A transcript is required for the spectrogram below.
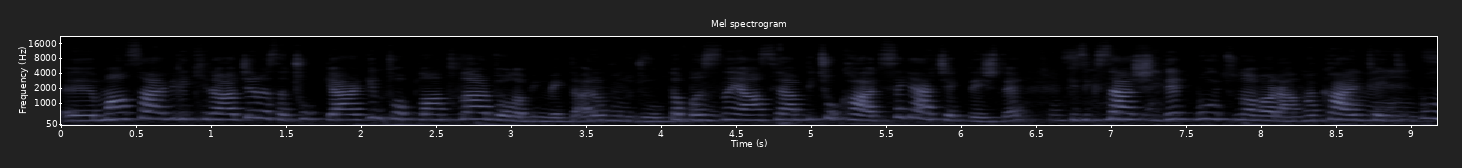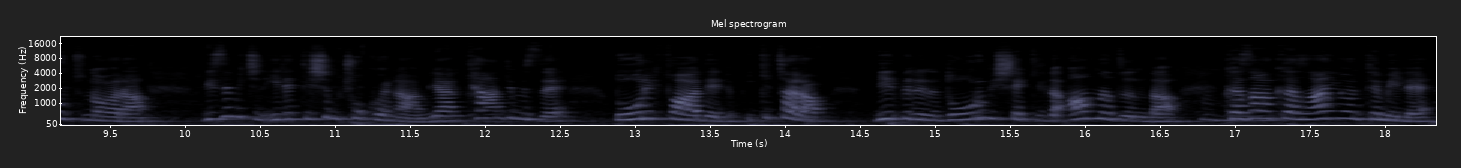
e, mal sahibiyle kiracı arasında çok gergin toplantılar da olabilmekte arabuluculukta. Evet. Basına yansıyan birçok hadise gerçekleşti. Kesinlikle. Fiziksel şiddet boyutuna varan, hakaret, Evet. tehdit boyutuna varan. Bizim için iletişim çok önemli. Yani kendimizi doğru ifade edip iki taraf birbirini doğru bir şekilde anladığında Hı hı. kazan kazan yöntemiyle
